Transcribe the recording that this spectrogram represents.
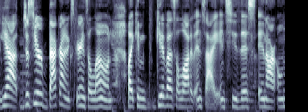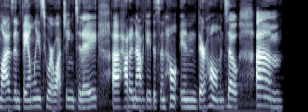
yeah, just your background and experience alone yeah. like can give us a lot of insight into this yeah. in our own lives and families who are watching today, uh, how to navigate this in home in their home. And so um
